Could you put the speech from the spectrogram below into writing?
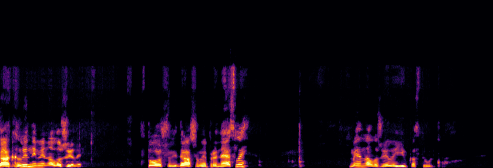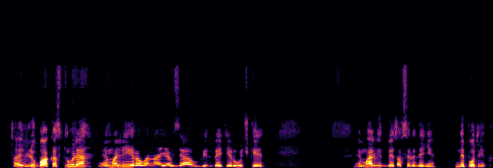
Так, глини ми наложили. З того, що відра, що ми принесли, ми наложили її в каструльку. Це люба каструля емалірована, я взяв, відбиті ручки. Емаль відбита всередині не потрібно.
